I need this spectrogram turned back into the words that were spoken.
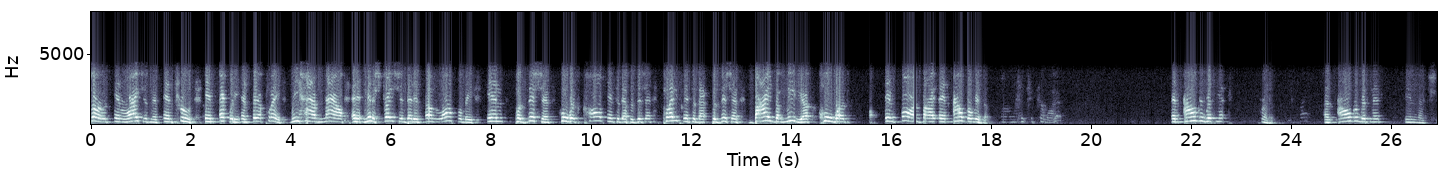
serve in righteousness and truth, in equity and fair play. We have now an administration that is unlawfully in position, who was called into that position, placed into that position by the media, who was informed by an algorithm. An algorithmic president. An algorithmic election.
